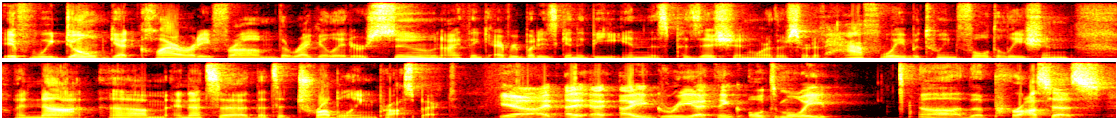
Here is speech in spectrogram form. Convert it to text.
if we don't get clarity from the regulators soon, I think everybody's going to be in this position where they're sort of halfway between full deletion and not, um, and that's a that's a troubling prospect. Yeah, I, I, I agree. I think ultimately uh, the process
